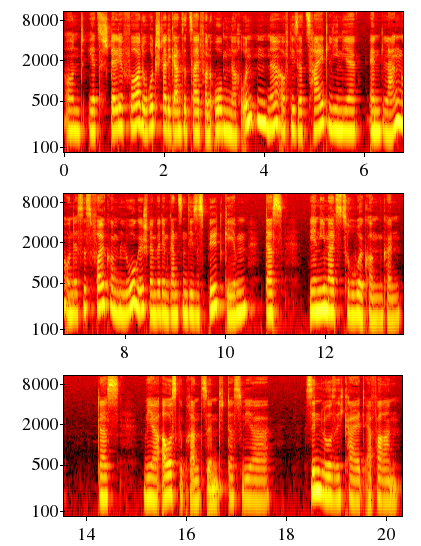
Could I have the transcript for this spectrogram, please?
Und jetzt stell dir vor, du rutschst da die ganze Zeit von oben nach unten, ne, auf dieser Zeitlinie entlang. Und es ist vollkommen logisch, wenn wir dem Ganzen dieses Bild geben, dass wir niemals zur Ruhe kommen können. Dass wir ausgebrannt sind, dass wir Sinnlosigkeit erfahren.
